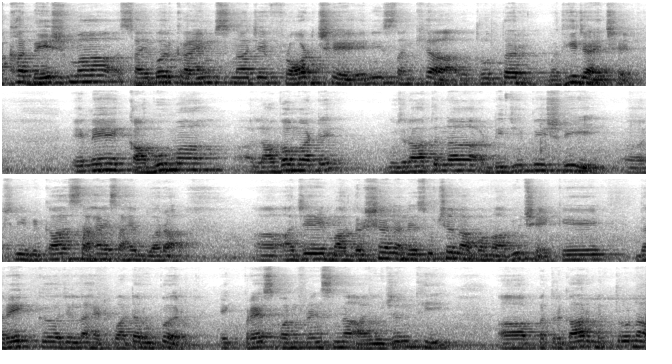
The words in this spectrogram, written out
આખા દેશમાં સાયબર ક્રાઇમ્સના જે ફ્રોડ છે, એની સંખ્યા ઉત્તરોત્તર વધી જાય છે. એને કાબૂમાં લાવવા માટે ગુજરાતના ડીજીપી શ્રી શ્રી વિકાસ સહાય સાહેબ દ્વારા આજે માર્ગદર્શન અને સૂચન આપવામાં આવ્યું છે કે દરેક જિલ્લા હેડક્વાર્ટર ઉપર એક પ્રેસ કોન્ફરન્સના આયોજનથી પત્રકાર મિત્રોના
